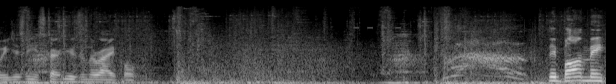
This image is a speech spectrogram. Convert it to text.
We just need to start using the rifle. They bombed me.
